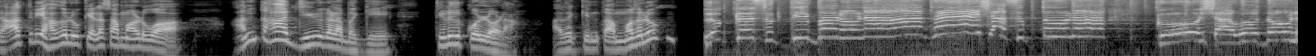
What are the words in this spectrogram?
ರಾತ್ರಿ ಹಗಲು ಕೆಲಸ ಮಾಡುವ ಅಂತಹ ಜೀವಿಗಳ ಬಗ್ಗೆ ತಿಳಿದುಕೊಳ್ಳೋಣ. ಅದಕ್ಕಿಂತ ಮೊದಲು ಲುಕ್ಕ ಸುತ್ತಿ ಬರೋಣ, ದ್ವೇಷ ಸುತ್ತೋಣ, ಕೋಶ ಓದೋಣ,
